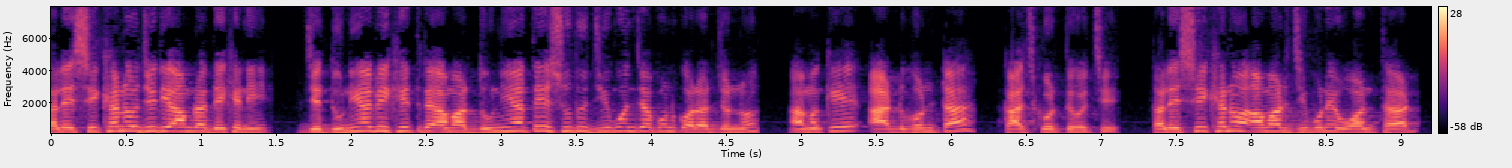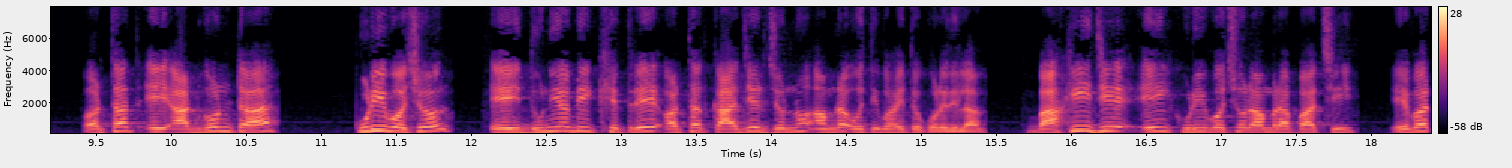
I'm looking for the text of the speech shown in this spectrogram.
তাহলে সেখানেও যদি আমরা দেখে নিই যে দুনিয়াবি ক্ষেত্রে আমার দুনিয়াতে শুধু জীবনযাপন করার জন্য আমাকে আট ঘণ্টা কাজ করতে হচ্ছে। তাহলে সেখানেও আমার জীবনে ওয়ান থার্ড অর্থাৎ এই আট ঘণ্টা কুড়ি বছর এই দুনিয়াবি ক্ষেত্রে, অর্থাৎ কাজের জন্য আমরা অতিবাহিত করে দিলাম। বাকি যে এই কুড়ি বছর আমরা পাচ্ছি, এবার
